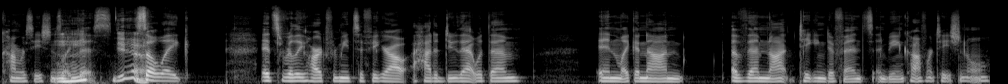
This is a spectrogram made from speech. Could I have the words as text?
conversations like this. Mm-hmm. Yeah. So like, it's really hard for me to figure out how to do that with them in like a non of them not taking defense and being confrontational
